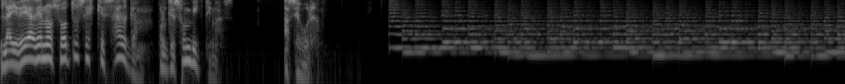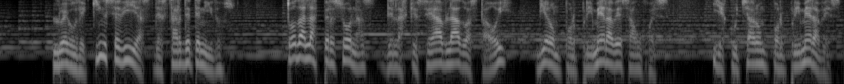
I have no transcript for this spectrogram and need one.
La idea de nosotros es que salgan, porque son víctimas, asegura. Luego de 15 días de estar detenidos, todas las personas de las que se ha hablado hasta hoy vieron por primera vez a un juez y escucharon por primera vez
